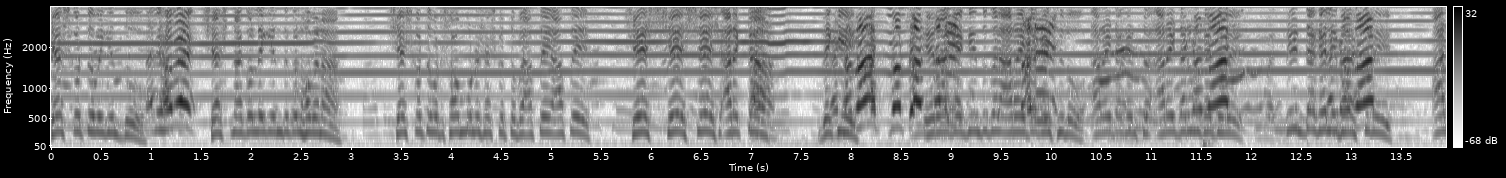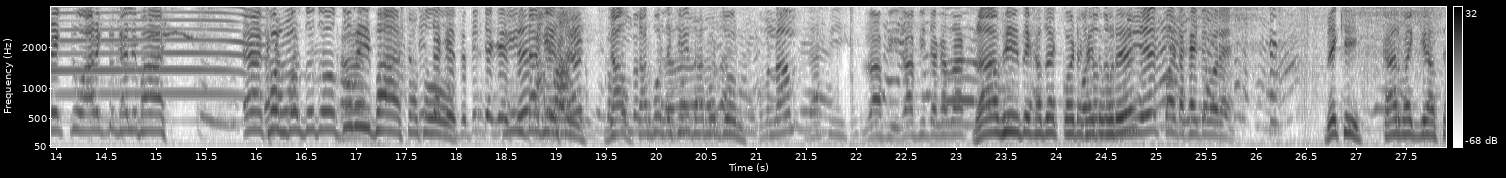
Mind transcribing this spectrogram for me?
শেষ করতে হবে কিন্তু। তালি হবে। শেষ না করলে কিন্তু হবে না। শেষ করতে হবে সম্পূর্ণ শেষ করতে হবে। আছে আছে। শেষ শেষ শেষ। আরেকটা। দেখি। দেখা এর আগে কিন্তু। খাইছিল আড়াইটা খাইছিল আড়াইটা রুম দেখা খাইতে যাক। তিনটা খেলি যাক। তুমি আরেকটু আরেকটু খেলি ফার্স্ট এখন পর্যন্ত তুমি ফার্স্ট আছো। তিনটা খেয়েছে যাও তারপর দেখি তারপর জন। তোমার নাম? রাফি। রাফি রাফি দেখা যাক। রাভি দেখা যাক কয়টা খাইতে পারে। কয়টা খাইতে পারে? দেখি কার ভাগ্যে আছে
